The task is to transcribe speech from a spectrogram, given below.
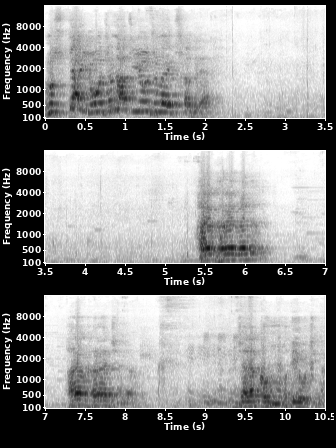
नुसत्या योजनाच योजना आहेत सगळ्या. हर घर नल हर घर जल जलकुंभ योजना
